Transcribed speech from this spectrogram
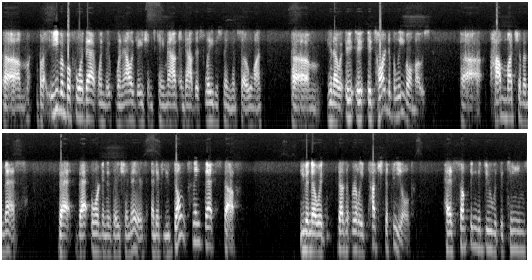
Um, but even before that, when the, when allegations came out, and now this latest thing and so on, um, you know, it, it, it's hard to believe almost uh, how much of a mess that that organization is. And if you don't think that stuff, even though it doesn't really touch the field, has something to do with the team's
